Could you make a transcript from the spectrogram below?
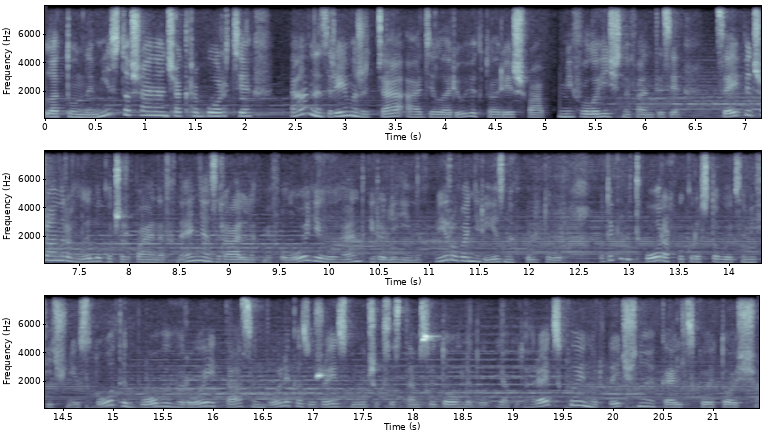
Латунне місто Шайнан Чакраборті та Незриме життя Аді Ларю Вікторії Шваб. Міфологічне фентезі. Цей піджанр глибоко черпає натхнення з реальних міфологій, легенд і релігійних вірувань різних культур. У таких творах використовуються міфічні істоти, боги, герої та символіка з уже існуючих систем світогляду, як от грецької, нордичної, кельтської тощо.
